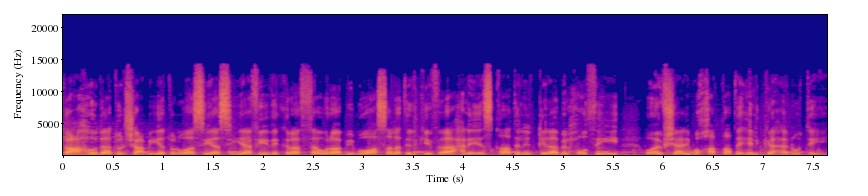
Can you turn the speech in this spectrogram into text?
تعهدات شعبية وسياسية في ذكرى الثورة بمواصلة الكفاح لإسقاط الانقلاب الحوثي وإفشال مخططه الكهنوتي.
